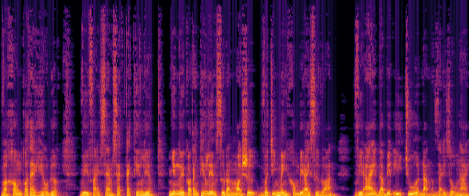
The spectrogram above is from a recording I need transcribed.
và không có thể hiểu được, vì phải xem xét cách thiêng liêng. Nhưng người có tánh thiêng liêng xử đoán mọi sự và chính mình không bị ai xử đoán, vì ai đã biết ý Chúa đặng dạy dỗ Ngài,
